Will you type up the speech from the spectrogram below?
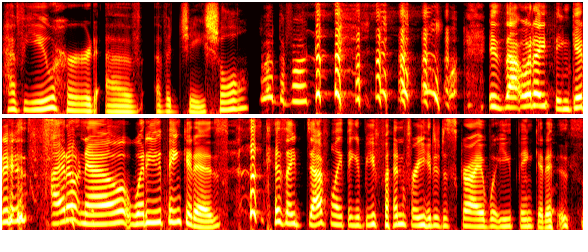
have you heard of, of a jacial? What the fuck? Is that what I think it is? I don't know. What do you think it is? Because I definitely think it'd be fun for you to describe what you think it is.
